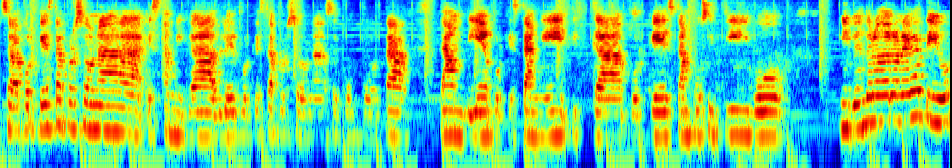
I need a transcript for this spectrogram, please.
o sea, ¿por qué esta persona es amigable? ¿Por qué esta persona se comporta tan bien? ¿Por qué es tan ética? ¿Por qué es tan positivo? Y viéndolo de lo negativo,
